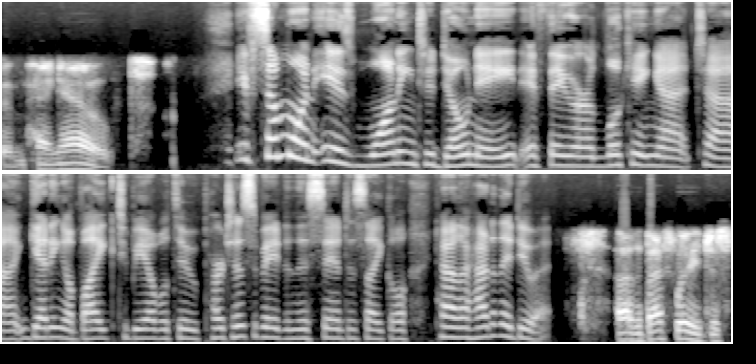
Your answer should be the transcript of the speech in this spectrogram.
and hang out. If someone is wanting to donate, if they are looking at uh, getting a bike to be able to participate in this Santa Cycle, Tyler, how do they do it? Uh, the best way just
